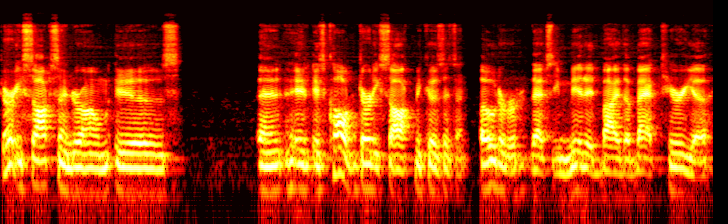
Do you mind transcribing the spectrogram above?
Dirty sock syndrome is, and it's called dirty sock because it's an odor that's emitted by the bacteria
